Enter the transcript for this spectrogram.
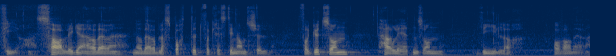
4. Salige er dere når dere blir spottet for Kristi navns skyld. For Guds ånd, herlighetens ånd, hviler over dere.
